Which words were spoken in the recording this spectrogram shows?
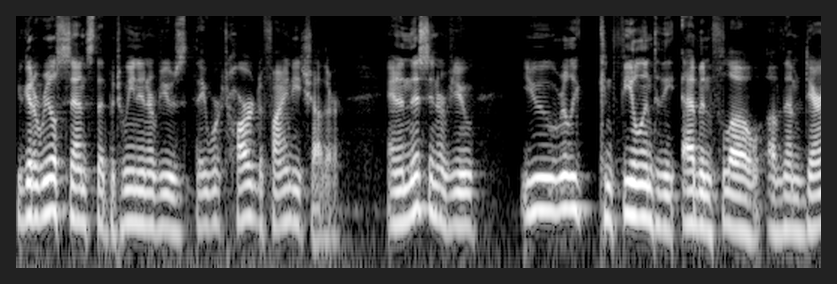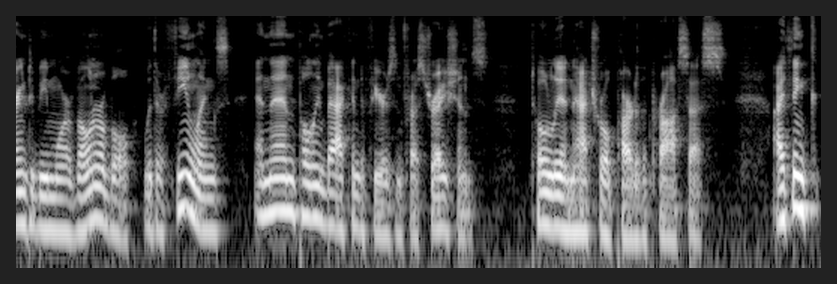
You get a real sense that between interviews, they worked hard to find each other. And in this interview, you really can feel into the ebb and flow of them daring to be more vulnerable with their feelings and then pulling back into fears and frustrations. Totally a natural part of the process. I think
